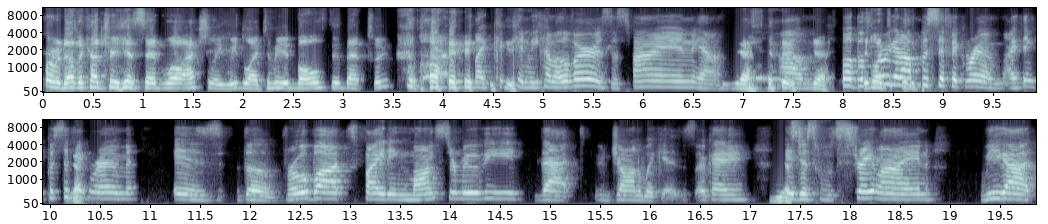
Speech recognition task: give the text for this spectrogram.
from another country has said, "Well, actually, we'd like to be involved in that too." Like, like, can we come over? Is this fine? Yeah. yeah, Um, yeah, But before like we get off Pacific Rim, I think Pacific Rim is the robots fighting monster movie that John Wick is. Okay. yes. It just straight line. We got,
